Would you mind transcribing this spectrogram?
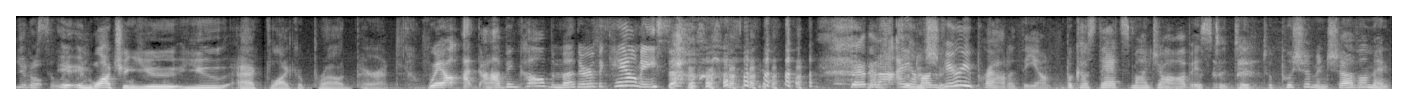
You know, in, in watching you, you act like a proud parent. Well, I, I've been called the mother of the county, so That but is I good am. to I'm see. very proud of them because that's my job is to, to, to push them and shove them and,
